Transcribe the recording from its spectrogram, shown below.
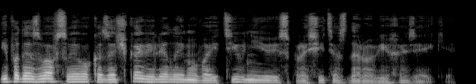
и, подозвав своего казачка, велела ему войти в нее и спросить о здоровье хозяйки.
